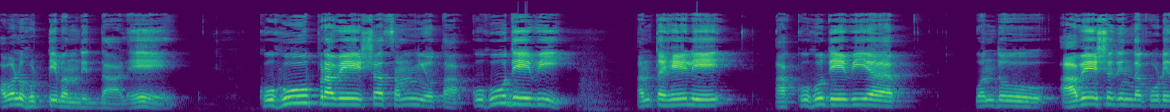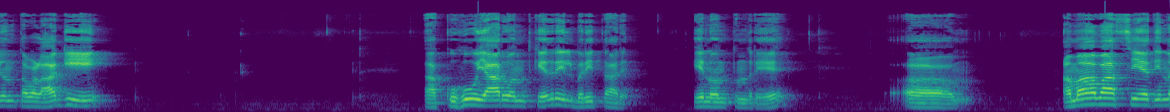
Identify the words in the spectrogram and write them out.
ಅವಳು ಹುಟ್ಟಿ ಬಂದಿದ್ದಾಳೆ. ಕುಹೂ ಪ್ರವೇಶ ಸಂಯುತ. ಕುಹೂದೇವಿ ಅಂತ ಹೇಳಿ ಆ ಕುಹುದೇವಿಯ ಒಂದು ಆವೇಶದಿಂದ ಕೂಡಿದಂಥವಳಾಗಿ ಆ ಕುಹು ಯಾರು ಅಂತ ಕೇಳಿದ್ರೆ ಇಲ್ಲಿ ಬರೀತಾರೆ. ಏನು ಅಂತಂದರೆ ಅಮಾವಾಸ್ಯೆಯ ದಿನ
